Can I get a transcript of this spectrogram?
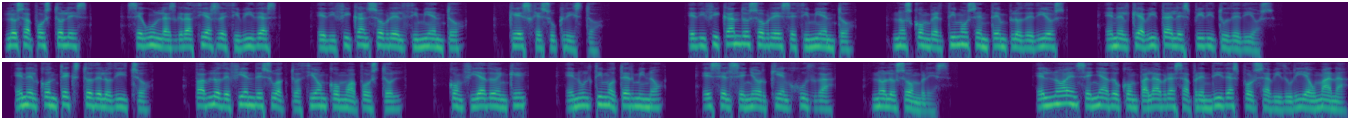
Los apóstoles, según las gracias recibidas, edifican sobre el cimiento, que es Jesucristo. Edificando sobre ese cimiento, nos convertimos en templo de Dios, en el que habita el Espíritu de Dios. En el contexto de lo dicho, Pablo defiende su actuación como apóstol, confiado en que, en último término, es el Señor quien juzga, no los hombres. Él no ha enseñado con palabras aprendidas por sabiduría humana,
